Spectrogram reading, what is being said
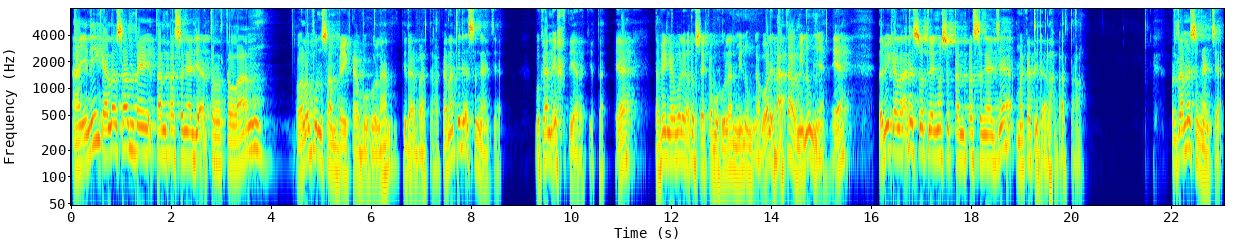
Nah ini kalau sampai tanpa sengaja tertelan, walaupun sampai kabuhulan tidak batal. Karena tidak sengaja. Bukan ikhtiar kita ya. Tapi nggak boleh, aduh saya kabuhulan minum. nggak boleh, batal minumnya ya. Tapi kalau ada sesuatu yang masuk tanpa sengaja, maka tidaklah batal. Pertama sengaja.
